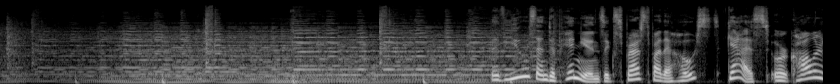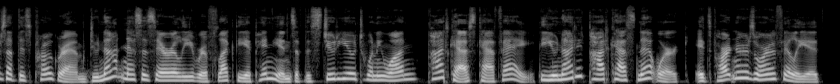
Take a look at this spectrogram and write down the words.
The views and opinions expressed by the hosts, guests, or callers of this program do not necessarily reflect the opinions of the Studio 21 Podcast Cafe, the United Podcast Network, its partners, or affiliates.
